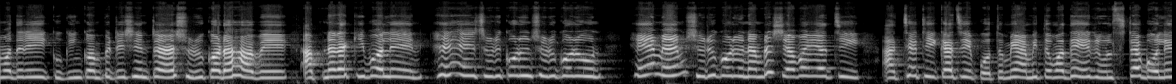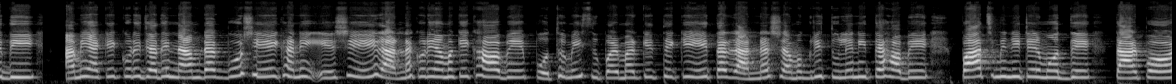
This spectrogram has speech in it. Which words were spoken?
আমাদের এই কুকিং কম্পিটিশনটা শুরু করা হবে। আপনারা কি বলেন? হ্যাঁ হ্যাঁ শুরু করুন শুরু করুন। হ্যাঁ ম্যাম শুরু করুন, আমরা সবাই আছি। আচ্ছা ঠিক আছে, প্রথমে আমি তোমাদের রুলসটা বলে দিই। আমি এক এক করে যাদের নাম ডাকবো, সে এখানে এসে রান্না করে আমাকে খাওয়াবে। প্রথমেই সুপার মার্কেট থেকে তার রান্নার সামগ্রী তুলে নিতে হবে। পাঁচ মিনিটের মধ্যে তারপর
